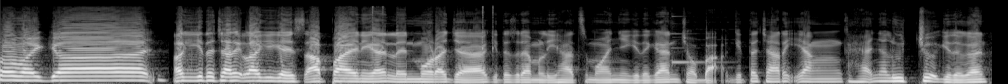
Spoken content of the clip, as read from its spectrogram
Oh my god. Oke kita cari lagi guys. Apa ini kan Landmore aja. Kita sudah melihat semuanya gitu kan. Coba kita cari yang kayaknya lucu gitu kan.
